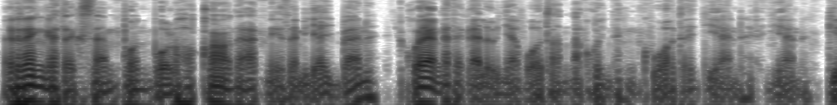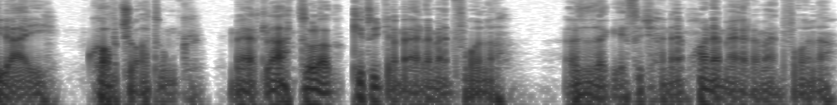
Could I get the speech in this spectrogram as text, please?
rengeteg szempontból, ha Kanadát nézem így egyben, akkor rengeteg előnye volt annak, hogy nekünk volt egy ilyen, egy ilyen királyi kapcsolatunk. Mert látszólag ki tudja, merre ment volna ez az egész, hogyha nem, ha nem erre ment volna.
